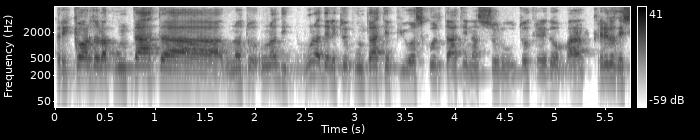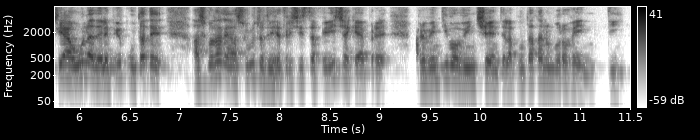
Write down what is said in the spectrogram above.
ricordo la puntata, una, tu- una, di- una, delle tue puntate più ascoltate in assoluto, credo, ma credo che sia una delle più puntate ascoltate in assoluto di Elettricista Felice, che è pre- Preventivo Vincente, la puntata numero 20.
